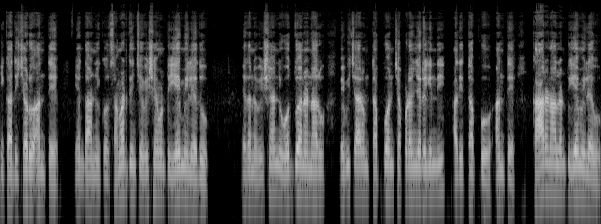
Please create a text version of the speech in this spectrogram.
ఇక అది చెడు అంతే. దానికి సమర్థించే విషయం అంటూ ఏమీ లేదు. ఏదన్నా విషయాన్ని వద్దు అని అన్నారు. వ్యభిచారం తప్పు అని చెప్పడం జరిగింది. అది తప్పు అంతే. కారణాలంటూ ఏమీ లేవు.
